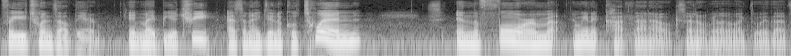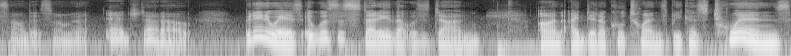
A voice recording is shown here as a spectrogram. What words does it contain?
for you twins out there. It might be a treat as an identical twin in the form. I'm going to cut that out because I don't really like the way that sounded, so I'm going to edge that out. But, anyways, it was a study that was done on identical twins because twins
